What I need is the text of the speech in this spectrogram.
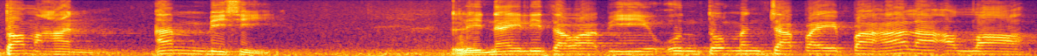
tam'an ambisi linaili thawabihi untuk mencapai pahala Allah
